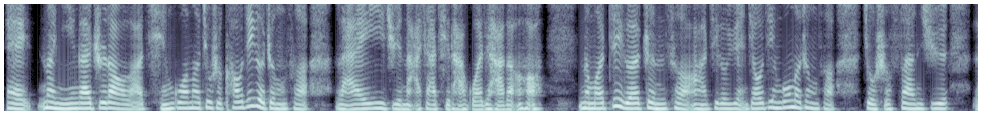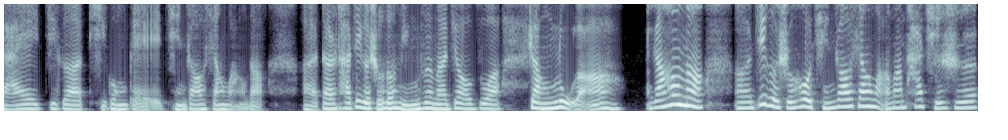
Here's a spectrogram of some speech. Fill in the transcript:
哎，那你应该知道了，秦国呢就是靠这个政策来一举拿下其他国家的哈。那么这个政策啊，这个远交近攻的政策，就是范雎来这个提供给秦昭襄王的啊。但是他这个时候的名字呢，叫做张禄了啊。然后呢，呃，这个时候秦昭襄王呢，他其实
